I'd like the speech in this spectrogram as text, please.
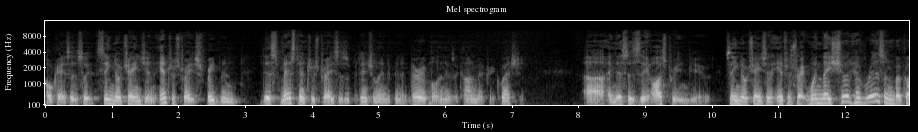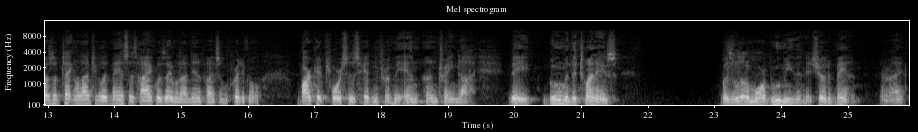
Okay, so, so seeing no change in interest rates, Friedman dismissed interest rates as a potential independent variable in his econometric question. Uh, and this is the Austrian view. Seeing no change in the interest rate when they should have risen because of technological advances, Hayek was able to identify some critical market forces hidden from the un- untrained eye. The boom of the 20s was a little more boomy than it should have been. All right.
